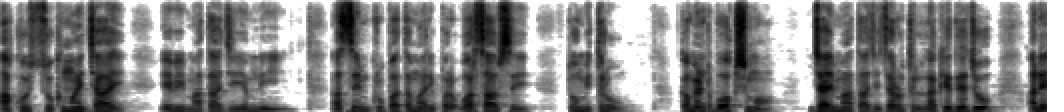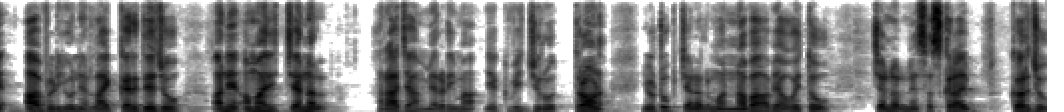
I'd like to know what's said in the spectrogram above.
આખું સુખમય જાય એવી માતાજી એમની અસીમ કૃપા તમારી પર વરસાવશે. તો મિત્રો કમેન્ટ બોક્સમાં જય માતાજી જરૂરથી લખી દેજો અને આ વિડીયોને લાઈક કરી દેજો અને અમારી ચેનલ રાજા મેલડીમાં એકવીસ જીરો ત્રણ યુટ્યુબ ચેનલમાં નવા આવ્યા હોય તો ચેનલને સબસ્ક્રાઈબ કરજો.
